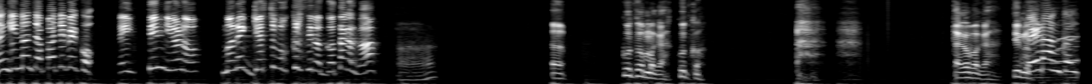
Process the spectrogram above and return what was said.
ನಂಗೆ ಇನ್ನೊಂದ್ ಚಪಾತಿ ಬೇಕು. ಏಯ್ ತಿಂದ್ ಹೇಳೋ. ಮನೆಗೆ ಗೆಸ್ಟ್ ಒಕ್ಕರ್ಸಿರೋದ್ ಗೊತ್ತಾಗಲ್ವಾ? ಆ, ಕೂತ್ಕೋ ಮಗ ಕೂತ್ಕೋ. ತಗೋ ಮಗ ತಿನ್ನು. ಬೇಡ ಅಂಕಲ್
